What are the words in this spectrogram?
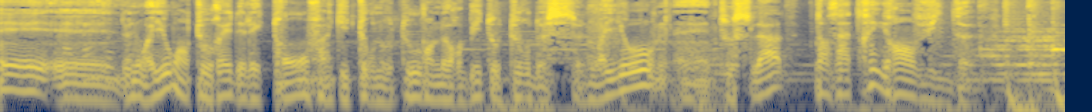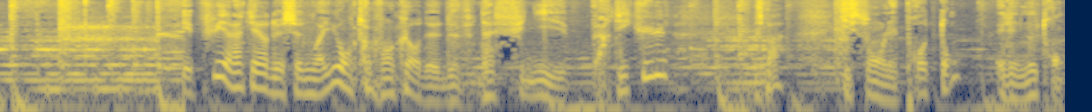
Et, et de noyaux entourés d'électrons, enfin qui tournent autour, en orbite autour de ce noyau, et tout cela dans un très grand vide. Et puis à l'intérieur de ce noyau, on trouve encore d'infinies particules, n'est-ce pas, qui sont les protons et les neutrons.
